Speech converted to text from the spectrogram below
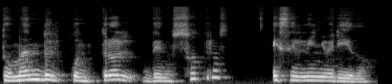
tomando el control de nosotros es el niño herido.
